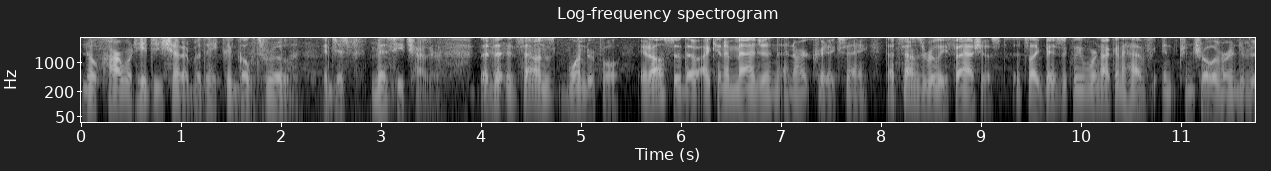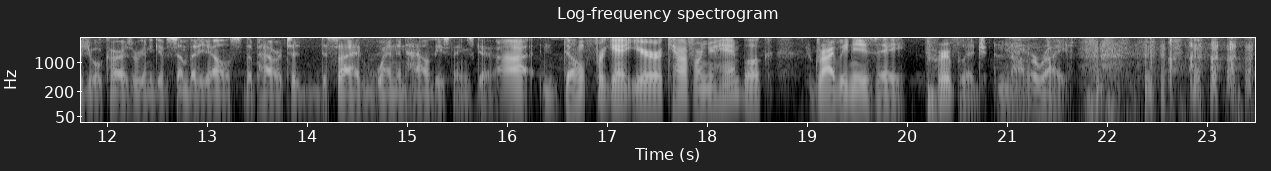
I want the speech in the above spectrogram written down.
no car would hit each other, but they could go through and just miss each other. That, it sounds wonderful. It also, though, I can imagine an art critic saying, that sounds really fascist. It's like basically, we're not going to have in control of our individual cars. We're going to give somebody else the power to decide when and how these things go. Uh, don't forget your California handbook. Driving is a privilege, not a right.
